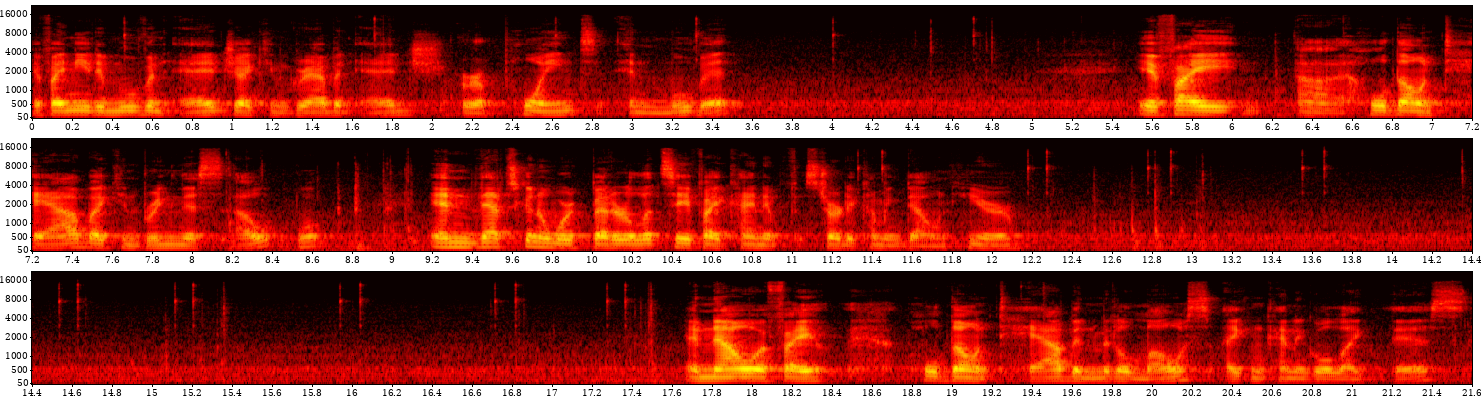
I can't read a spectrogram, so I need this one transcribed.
If I need to move an edge, I can grab an edge or a point and move it. If I uh, hold down tab, I can bring this out. Whoop. And that's going to work better. Let's say if I kind of started coming down here. And now if I hold down tab and middle mouse, I can kind of go like this.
